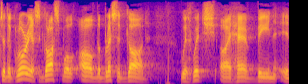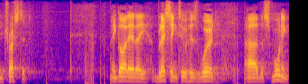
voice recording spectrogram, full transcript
to the glorious gospel of the blessed God with which I have been entrusted. May God add a blessing to his word uh, this morning.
